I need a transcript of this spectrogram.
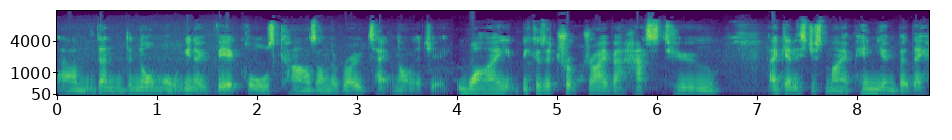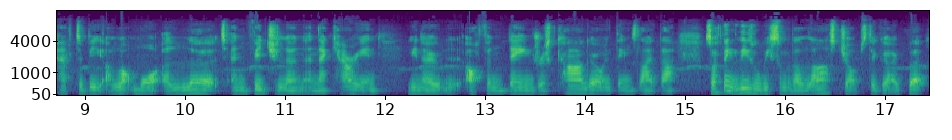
um, than the normal, you know, vehicles, cars on the road technology. Why? Because a truck driver has to, again, it's just my opinion, but they have to be a lot more alert and vigilant, and they're carrying, you know, often dangerous cargo and things like that. So I think these will be some of the last jobs to go. But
